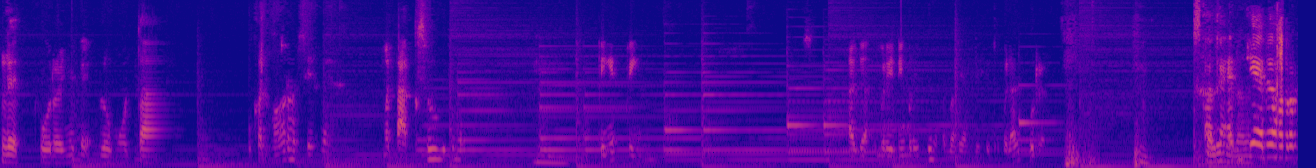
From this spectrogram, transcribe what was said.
lihat puranya kayak lumutan bukan horor sih kayak metaksu gitu Hmm. pingit ping agak merinding merinding sembahyang di situ. Padahal pura Sekali padahal. ada horor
